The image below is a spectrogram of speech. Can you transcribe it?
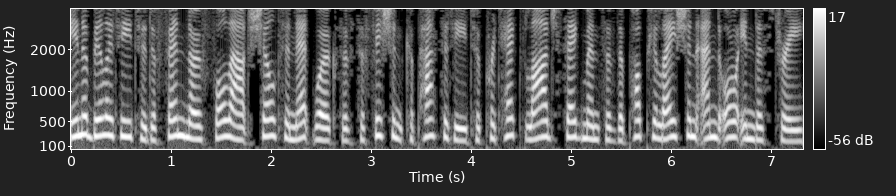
Inability to defend no fallout shelter networks of sufficient capacity to protect large segments of the population and or industry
